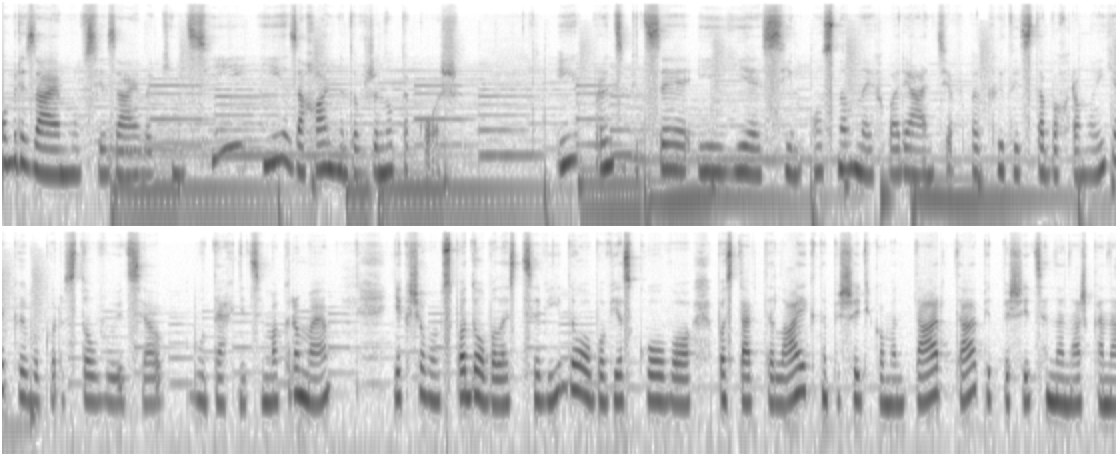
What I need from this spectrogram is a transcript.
Обрізаємо всі зайві кінці і загальну довжину також. І, в принципі, це і є сім основних варіантів китиць та бахроми, які використовуються у техніці макраме. Якщо вам сподобалось це відео, обов'язково поставте лайк, напишіть коментар та підпишіться на наш канал.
